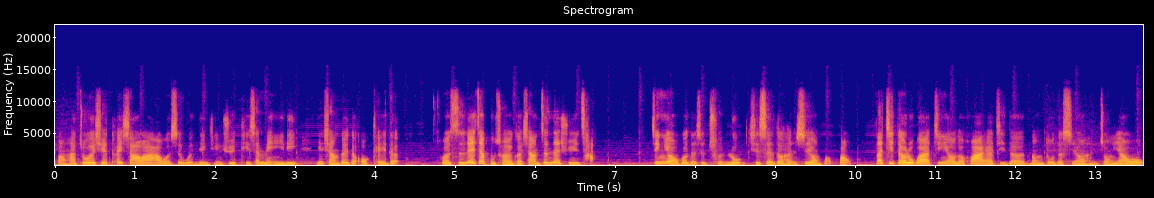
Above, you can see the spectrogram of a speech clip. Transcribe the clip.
帮它做一些退烧啊，或者是稳定情绪、提升免疫力，也相对的 OK 的。或者是哎，再补充一个像真正薰衣草精油或者是纯露，其实都很适用宝宝。那记得如果要精油的话，要记得浓度的使用很重要哦。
